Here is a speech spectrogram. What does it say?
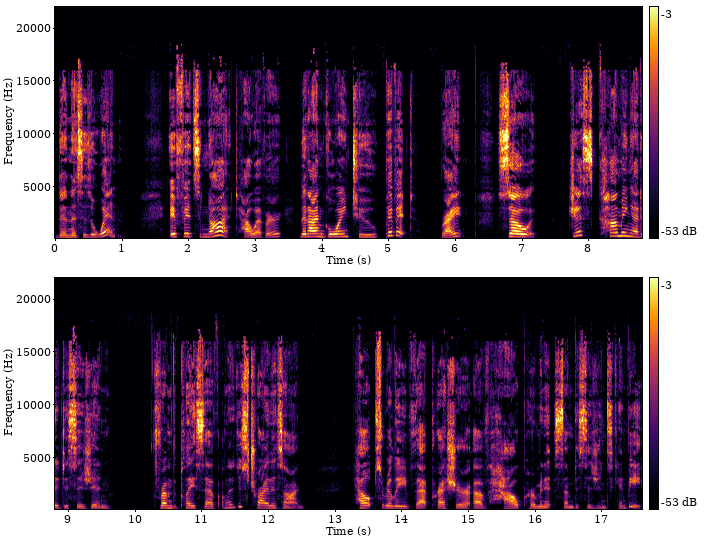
then this is a win. If it's not, however, then I'm going to pivot, right? So just coming at a decision from the place of, I'm going to just try this on, helps relieve that pressure of how permanent some decisions can be.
